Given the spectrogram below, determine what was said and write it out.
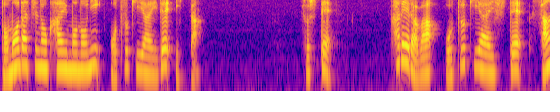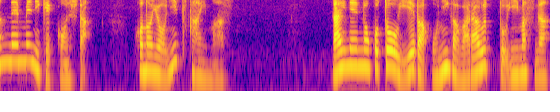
友達の買い物にお付き合いで行った。そして、彼らはお付き合いして3年目に結婚した。このように使います。来年のことを言えば鬼が笑うと言いますが、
